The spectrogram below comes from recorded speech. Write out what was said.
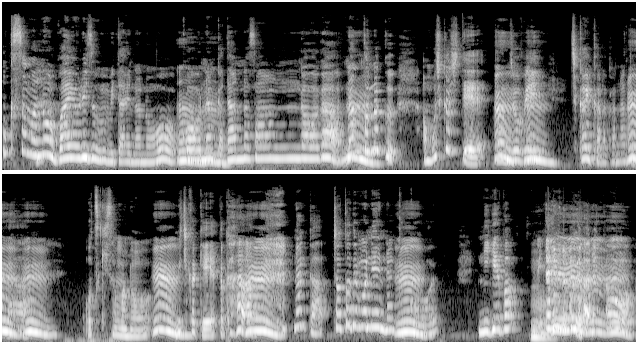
奥様のバイオリズムみたいなのを、こうんううん。なんか旦那さん側が、なんとなく、あ、もしかして誕生日近いからかなとうんか、うん。お月様のうん。満ち欠けとか、うん。なんか、ちょっとでもね、なんかこう、逃げ場？みたいなのがあると、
